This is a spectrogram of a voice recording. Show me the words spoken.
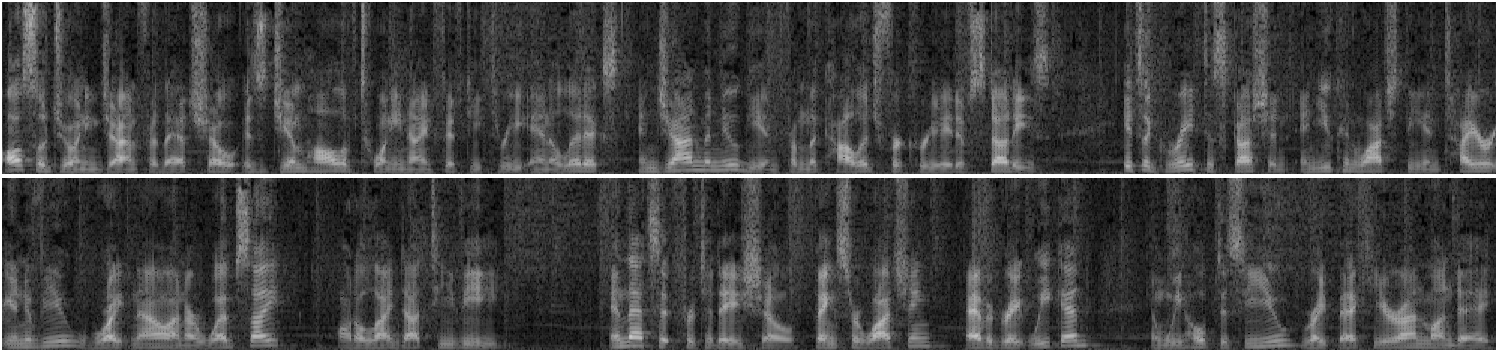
Also joining John for that show is Jim Hall of 2953 Analytics and John Manoogian from the College for Creative Studies. It's a great discussion, and you can watch the entire interview right now on our website, autoline.tv. And that's it for today's show. Thanks for watching, have a great weekend, and we hope to see you right back here on Monday.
